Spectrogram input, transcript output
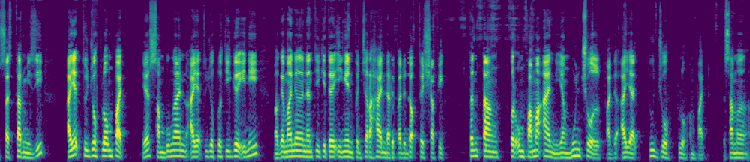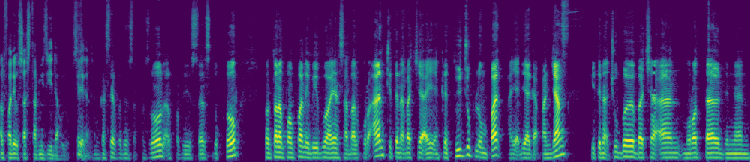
ustaz Tarmizi ayat 74 ya. Sambungan ayat 73 ini bagaimana nanti kita ingin pencerahan daripada Dr Syafiq tentang perumpamaan yang muncul pada ayat 74 bersama Al-Fadhil Ustaz Tarmizi dahulu. Ya, terima kasih kepada Ustaz Fazrul, Al-Fadhil Ustaz Doktor. Tuan-tuan dan puan-puan, ibu-ibu, ayah sahabat Al-Quran. Kita nak baca ayat yang ke-74. Ayat dia agak panjang. Kita nak cuba bacaan murattal dengan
